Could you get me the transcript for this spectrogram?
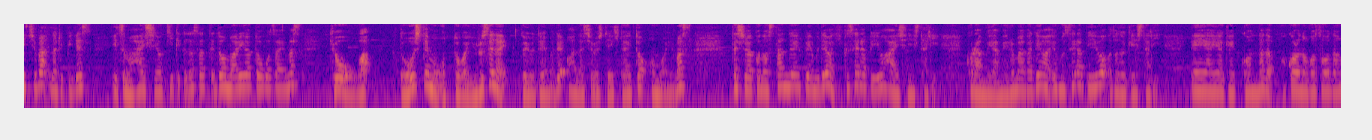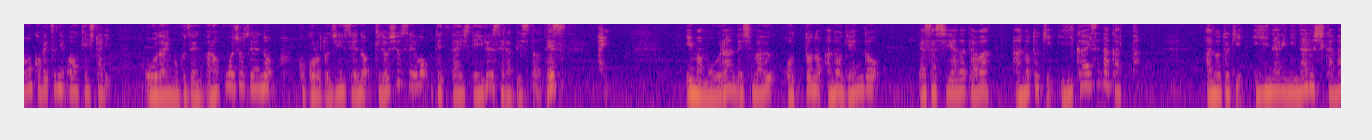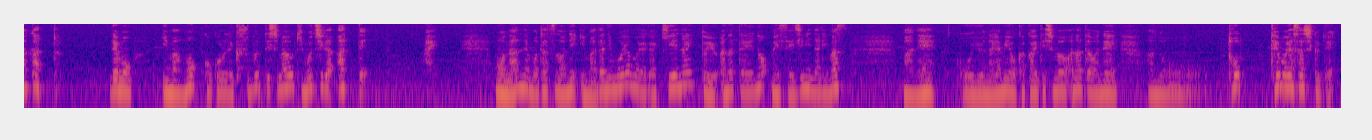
にちはのりぴです。いつも配信を聞いてくださってどうもありがとうございます。今日はどうしても夫が許せないというテーマでお話をしていきたいと思います。私はこのスタンド FM では聞くセラピーを配信したりコラムやメルマガでは読むセラピーをお届けしたり恋愛や結婚など心のご相談を個別にお受けしたり大台目前アラフォー女性の心と人生の軌道修正をお手伝いしているセラピストです。はい。今も恨んでしまう夫のあの言動。優しいあなたはあの時言い返せなかった。あの時言いなりになるしかなかった。でも今も心でくすぶってしまう気持ちがあって、はい、もう何年も経つのに未だにモヤモヤが消えないというあなたへのメッセージになります。まあねこういう悩みを抱えてしまうあなたはねあのとっても優しくて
